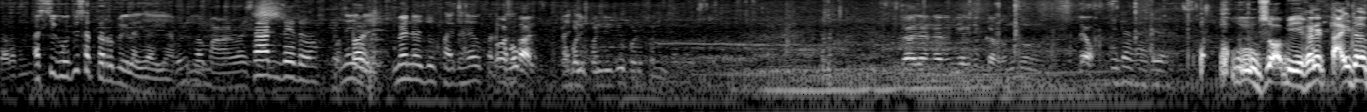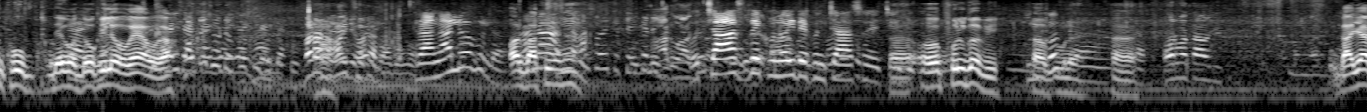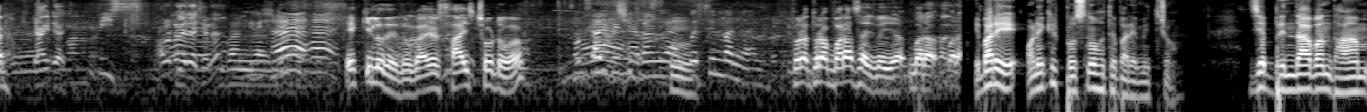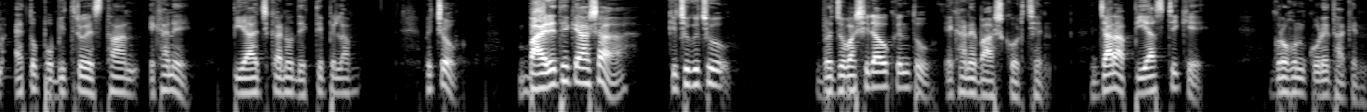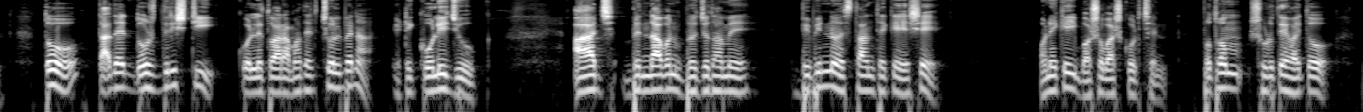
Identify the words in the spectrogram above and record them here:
अस्सी की होती सत्तर रुपए की लग जाएगी आपकी साठ दे दो नहीं नहीं, मैंने जो फायदा है वो कर दूंगा। बड़ी पन्नी की बड़ी पन्नी गाजर नारंगी का कर दूं ले आओ এটা ভালো আছে। हम्म, सब ही এখানে টাইট है खूब देखो दो किलो हो गया होगा রাঙালো গুলো और बाकी है ना ও চাষ দেখুন ওই দেখুন চাষ হয়েছে हाँ, वो फूल गोभी सब पूरा हाँ और बताओ जी गाजर বাঙ্গাল एक किलो दे दो गाजर साइज छोटो है হ্যাঁ, বাঙ্গাল পশ্চিম বাঙ্গাল थोड़ा थोड़ा बड़ा साइज भैया बड़ा बड़ा এবারে অনেকের প্রশ্ন হতে পারে মিত্র যে বৃন্দাবন ধাম এত পবিত্র স্থান এখানে পেঁয়াজ কেন দেখতে পেলাম মিত্র বাইরে থেকে আসা কিছু কিছু ব্রজবাসীরাও কিন্তু এখানে বাস করছেন যারা পেঁয়াজটিকে গ্রহণ করে থাকেন তো তাদের দোষ দৃষ্টি করলে তো আর আমাদের চলবে না এটি কলিযুগ আজ বৃন্দাবন ব্রজধামে বিভিন্ন স্থান থেকে এসে অনেকেই বসবাস করছেন। প্রথম শুরুতে হয়তো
